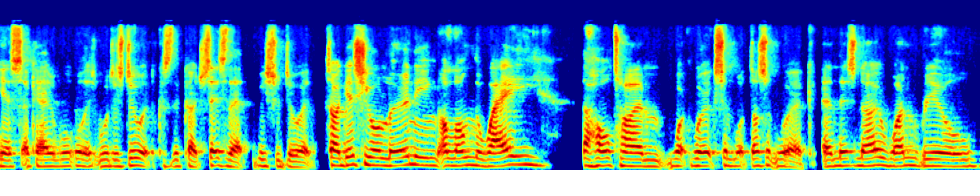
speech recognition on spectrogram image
yes okay we'll, we'll just do it because the coach says that we should do it. So I guess you're learning along the way the whole time what works and what doesn't work, and there's no one real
